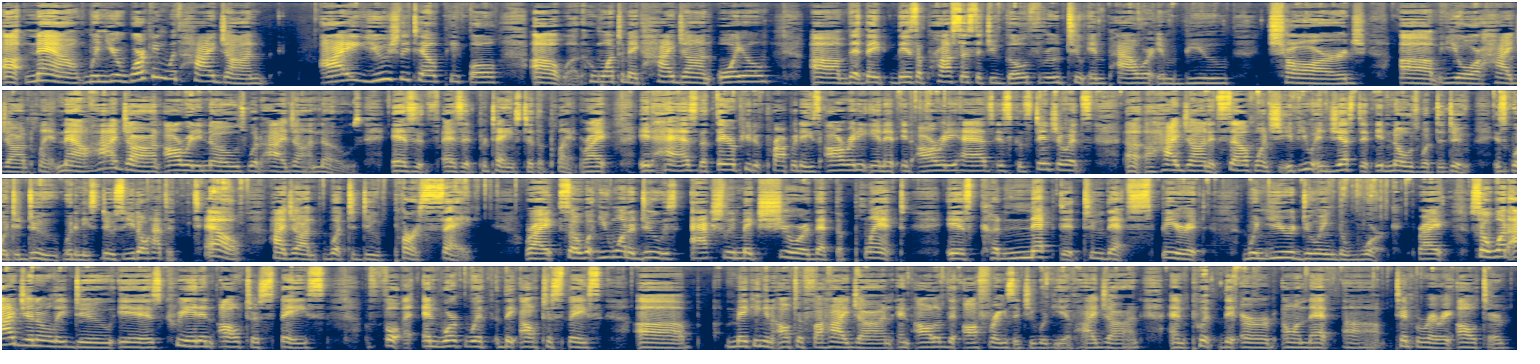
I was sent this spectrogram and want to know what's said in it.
Uh, now, when you're working with High John, I usually tell people uh, who want to make High John oil um, that they there's a process that you go through to empower, imbue, charge, um, your high john plant. Now, high john already knows what high john knows as it as it pertains to the plant, right? It has the therapeutic properties already in it. It already has its constituents. Uh, a high john itself, once you, if you ingest it, it knows what to do. It's going to do what it needs to do. So you don't have to tell high john what to do per se, right? So what you want to do is actually make sure that the plant is connected to that spirit when you're doing the work, right? So what I generally do is create an altar space for and work with the altar space uh making an altar for High John and all of the offerings that you would give High John and put the herb on that uh, temporary altar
